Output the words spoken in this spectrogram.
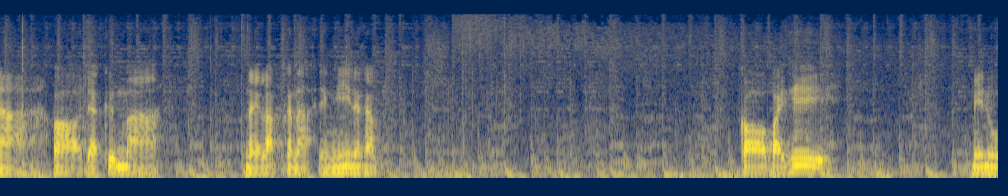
อ่าก็จะขึ้นมาในลักษณะอย่างนี้นะครับ ก็ไปที่ เมนู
